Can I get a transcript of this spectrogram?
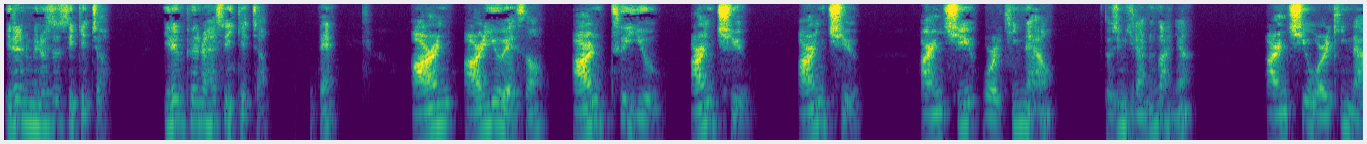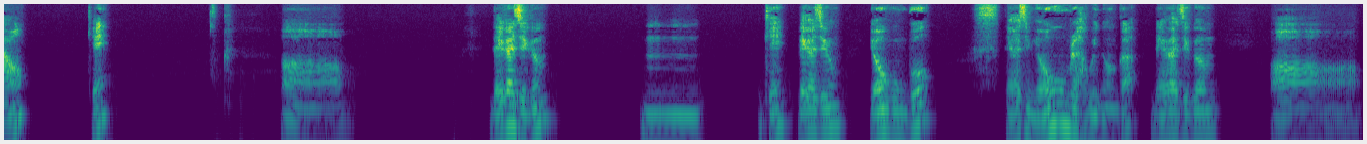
이런 의미로 쓸 수 있겠죠. 이런 표현을 할 수 있겠죠. 근데 aren't, are you에서 aren't you, aren't you, aren't you, aren't you working now? 너 지금 일하는 거 아니야? Aren't you working now? 오케이? 어, 내가 지금 음, 오케이? 내가 지금 영어 공부 내가 지금 영어 공부를 하고 있는 건가? 내가 지금 어,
